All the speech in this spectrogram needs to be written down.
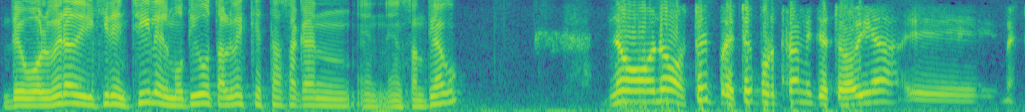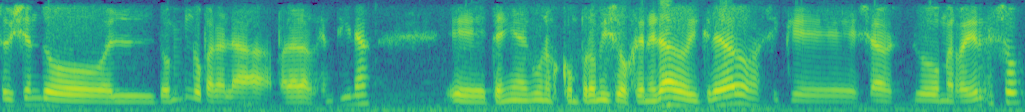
de volver a dirigir en Chile? ¿El motivo tal vez que estás acá en, en- en Santiago? No, no, estoy, estoy por trámites todavía. eh, me estoy yendo el domingo para la, para la Argentina. Eh, tenía algunos compromisos generados y creados, así que ya luego me regreso.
